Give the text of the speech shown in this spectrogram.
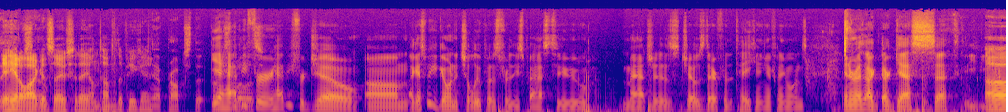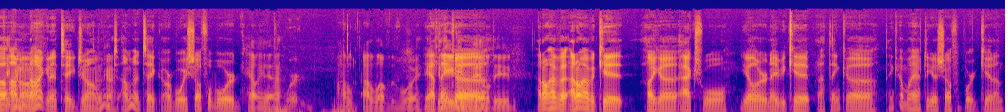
Yeah, he had a saves, lot of good saves today on top of the PK. Yeah, props to Yeah, props to happy Willis. for happy for Joe. Um, I guess we could go into Chalupas for these past two matches. Joe's there for the taking. If anyone's interested, our, our guest Seth. You, you Uh, I'm not gonna take Joe. I'm, gonna Okay. t- I'm gonna take our boy Shuffleboard. Hell yeah, Word. I, I love the boy. The Yeah, I think, Canadian uh, Bale, dude. I don't have a I don't have a kit like a actual yellow or navy kit. I think uh I think I might have to get a shuffleboard kit. I'm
